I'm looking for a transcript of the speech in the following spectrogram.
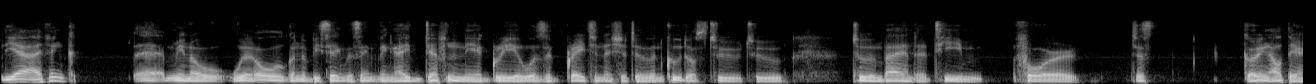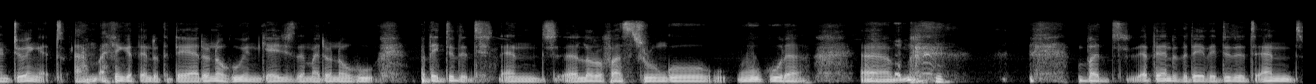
Yeah, I think um, you know we're all going to be saying the same thing. I definitely agree. It was a great initiative, and kudos to to to Vimbai and her team for just going out there and doing it. Um, I think at the end of the day, I don't know who engaged them. I don't know who, but they did it, and a lot of us Trungo Wukura. Um, but at the end of the day, they did it, and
